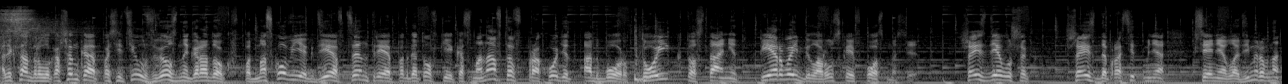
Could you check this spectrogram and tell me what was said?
Александр Лукашенко посетил звездный городок в Подмосковье, где в Центре подготовки космонавтов проходит отбор той, кто станет первой белорусской в космосе. Шесть девушек, шесть, да простит меня Ксения Владимировна,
